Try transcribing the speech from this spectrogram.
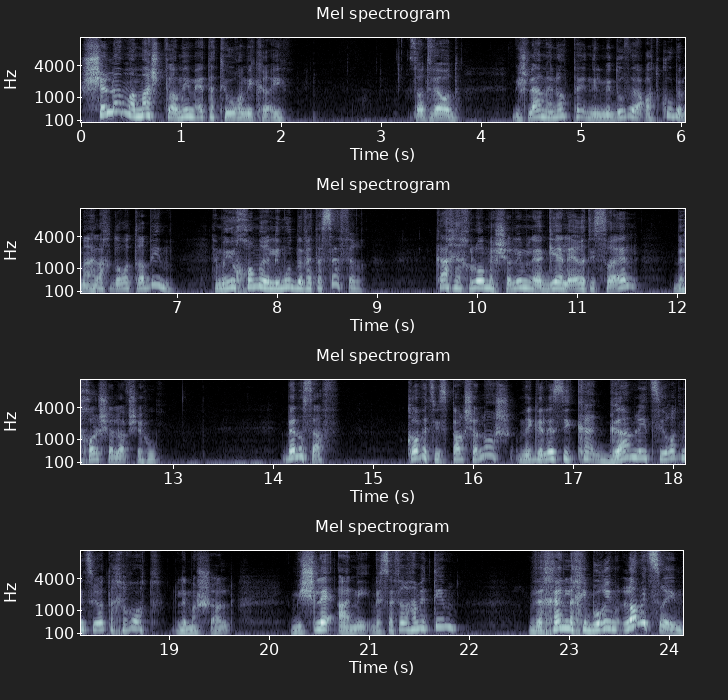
שלא ממש תואמים את התיאור המקראי. זאת ועוד, משלי המנופה נלמדו והועתקו במהלך דורות רבים. הם היו חומר לימוד בבית הספר. כך יכלו המשלים להגיע לארץ ישראל בכל שלב שהוא. בנוסף, קובץ מספר 3 מגלה זיקה גם ליצירות מצריות אחרות, למשל, משלי אני וספר המתים, וכן לחיבורים לא מצריים,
